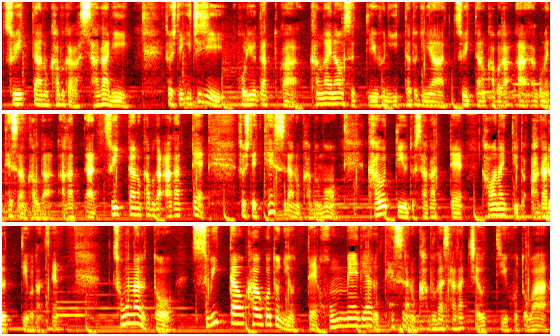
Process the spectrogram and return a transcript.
ツイッターの株価が下がりそして一時保留だとか考え直すっていうふうに言った時にはツイッターの株があごめんテスラの株が上がったツイッターの株が上がってそしてテスラの株も買うっていうと下がって買わないっていうと上がるっていうことなんですね。そうなるとツイッターを買うことによって本命であるテスラの株が下がっちゃうっていうことは、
